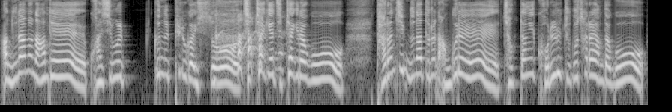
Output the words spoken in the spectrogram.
아, 누나는 나한테 관심을 끊을 필요가 있어. 집착이야, 집착이라고. 다른 집 누나들은 안 그래. 적당히 거리를 두고 살아야 한다고.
